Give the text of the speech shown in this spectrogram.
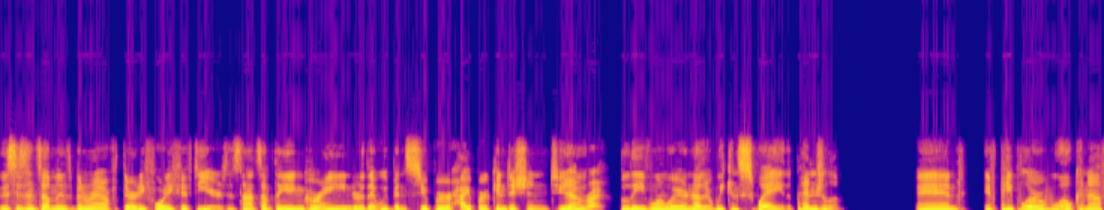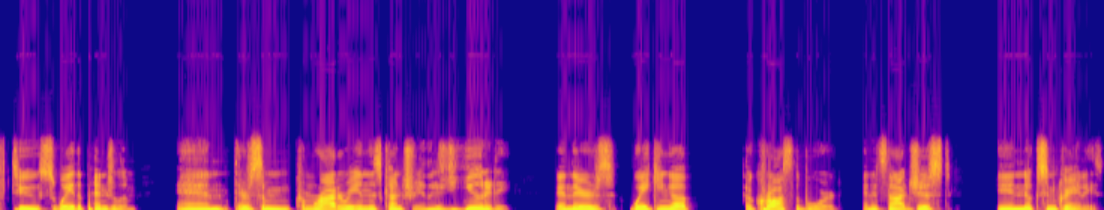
This isn't something that's been around for 30, 40, 50 years. It's not something ingrained or that we've been super hyper conditioned to yeah, right. believe one way or another. We can sway the pendulum. And if people are woke enough to sway the pendulum, and there's some camaraderie in this country, and there's unity, and there's waking up across the board, and it's not just in nooks and crannies,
